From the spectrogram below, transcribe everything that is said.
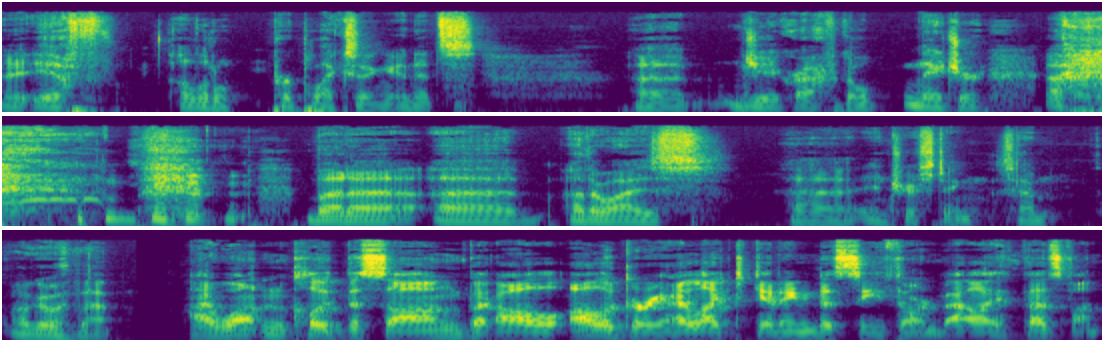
uh, if a little perplexing in its uh, geographical nature, but uh, uh, otherwise uh, interesting. So I'll go with that. I won't include the song, but I'll I'll agree. I liked getting to see Thorn Valley. That's fun.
